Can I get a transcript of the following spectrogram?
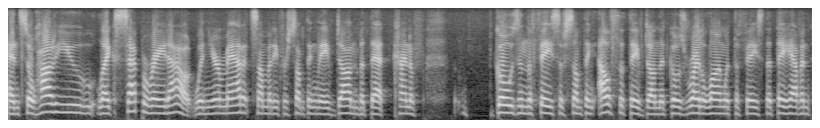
And so how do you like separate out when you're mad at somebody for something they've done but that kind of goes in the face of something else that they've done that goes right along with the face that they haven't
